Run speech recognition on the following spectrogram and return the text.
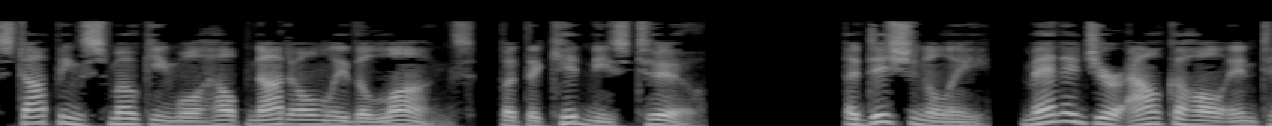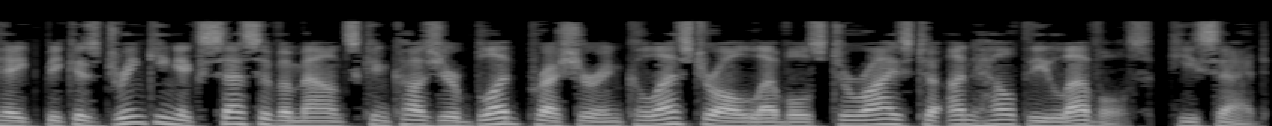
stopping smoking will help not only the lungs, but the kidneys too. Additionally, manage your alcohol intake because drinking excessive amounts can cause your blood pressure and cholesterol levels to rise to unhealthy levels, he said.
